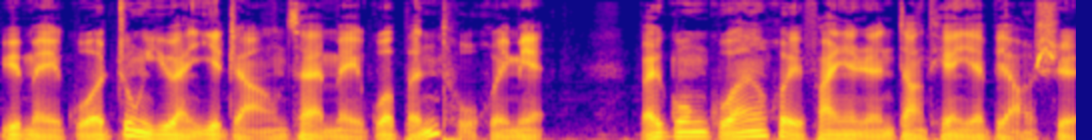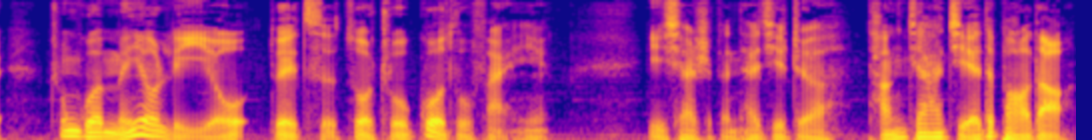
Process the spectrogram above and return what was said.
与美国众议院议长在美国本土会面。白宫国安会发言人当天也表示，中国没有理由对此做出过度反应。以下是本台记者唐佳杰的报道。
